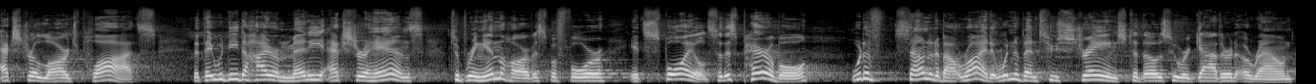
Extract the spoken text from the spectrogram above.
extra large plots, that they would need to hire many extra hands to bring in the harvest before it spoiled. So, this parable would have sounded about right. It wouldn't have been too strange to those who were gathered around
